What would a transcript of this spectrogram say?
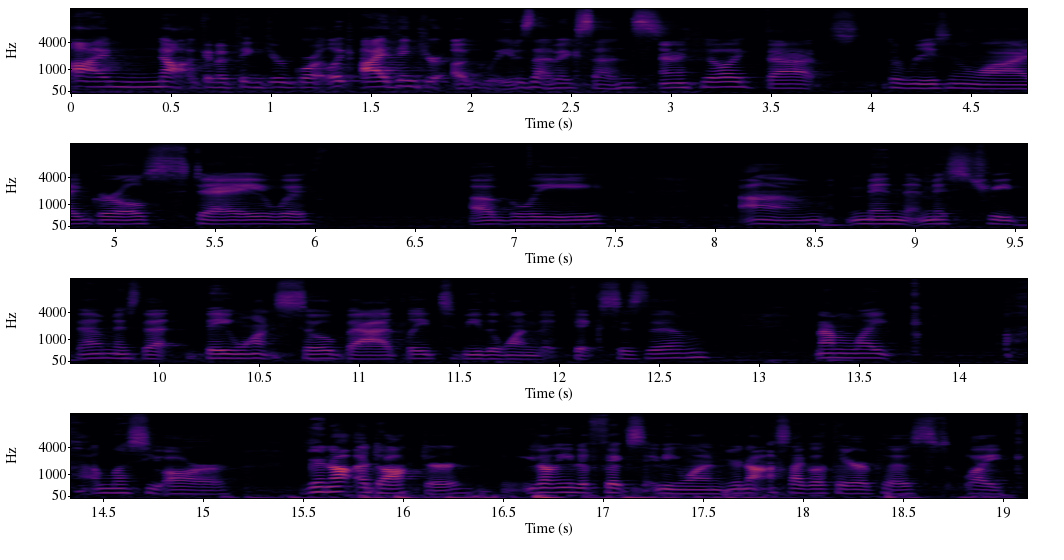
I'm not gonna think you're gor Like I think you're ugly. Does that make sense? And I feel like that's the reason why girls stay with ugly um, men that mistreat them is that they want so badly to be the one that fixes them. And I'm like, unless you are, you're not a doctor. You don't need to fix anyone. You're not a psychotherapist. Like,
